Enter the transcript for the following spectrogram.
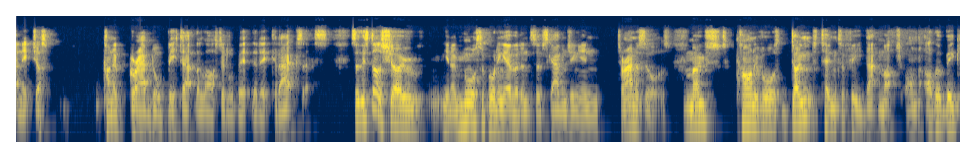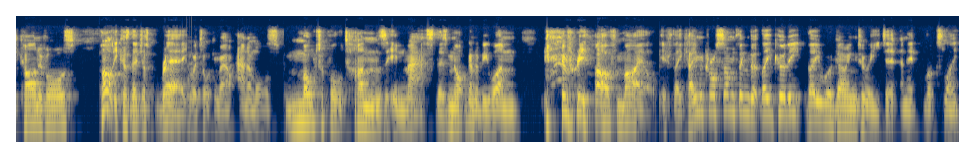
and it just kind of grabbed or bit at the last little bit that it could access. So this does show, you know, more supporting evidence of scavenging in tyrannosaurs. Most carnivores don't tend to feed that much on other big carnivores partly because they're just rare. We're talking about animals multiple tons in mass. There's not going to be one every half mile. If they came across something that they could eat, they were going to eat it, and it looks like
